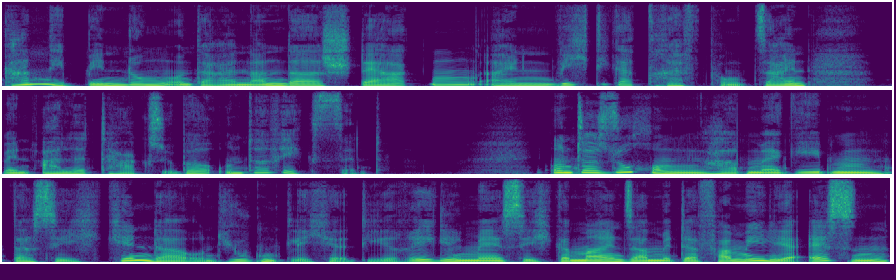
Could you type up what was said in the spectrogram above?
kann die Bindung untereinander stärken, ein wichtiger Treffpunkt sein, wenn alle tagsüber unterwegs sind. Untersuchungen haben ergeben, dass sich Kinder und Jugendliche, die regelmäßig gemeinsam mit der Familie essen,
